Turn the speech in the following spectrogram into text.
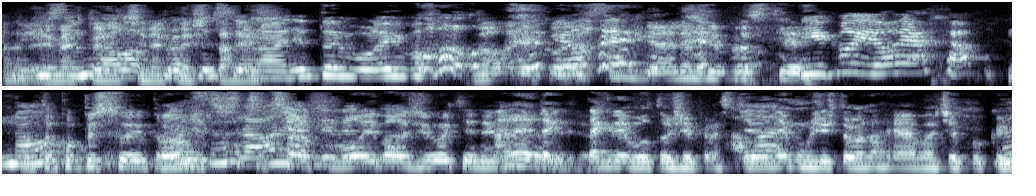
A nevím, jak jsem to hrála říct jinak než tahy. profesionálně ten volejbal. No, jako Jo. jasný, já jenom, že prostě, Jako jo, já chápu. no. No, to popisuje pro No, mě, co třeba v volejbal v životě A ne, neviděli. tak, tak jde o to, že prostě Ale- nemůžeš toho nahrávače, pokud No,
